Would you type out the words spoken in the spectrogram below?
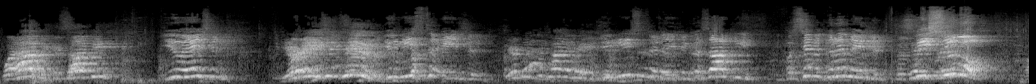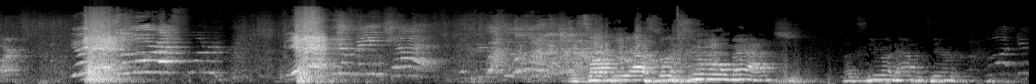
What happened, Kasaki? You Asian, You're Asian too. you Eastern Asian, You're different kind of Asian. you Asian. Eastern Asian, Kasaki, Pacific Rim Asian, Pacific we Rim. sumo! Mark. You're a sumo wrestler? Yes! Your main chat. Tasaki asked for a sumo match. Let's see what happens here. Come on, get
